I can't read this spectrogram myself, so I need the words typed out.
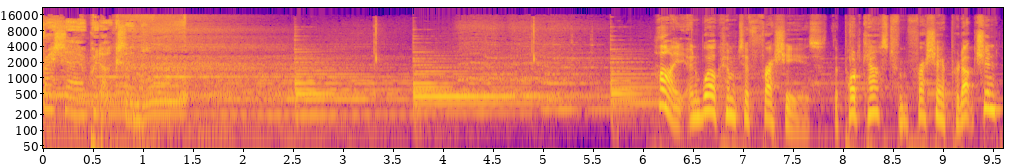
Fresh Air production. Hi, and welcome to Fresh Ears, the podcast from Fresh Air Production,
